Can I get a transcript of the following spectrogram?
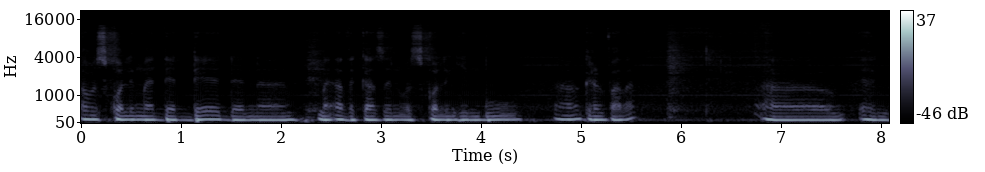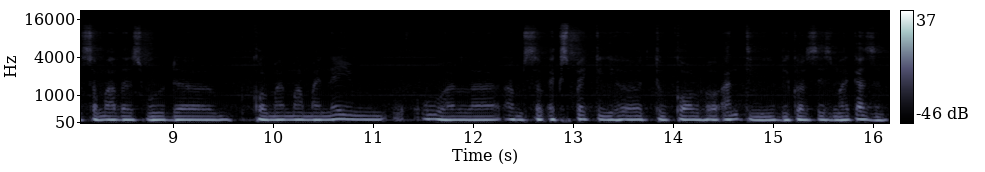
I was calling my dad dad, and uh, my other cousin was calling him Boo, uh, grandfather. Uh, and some others would uh, call my mom my name while uh, I'm so expecting her to call her auntie because she's my cousin.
